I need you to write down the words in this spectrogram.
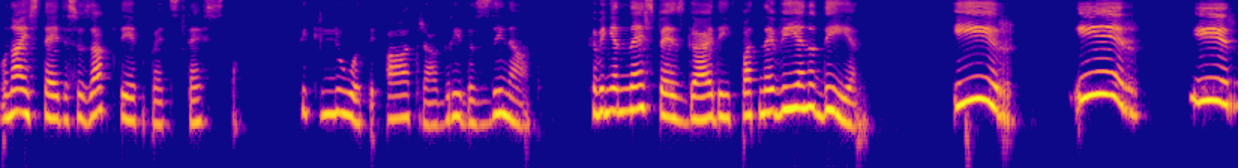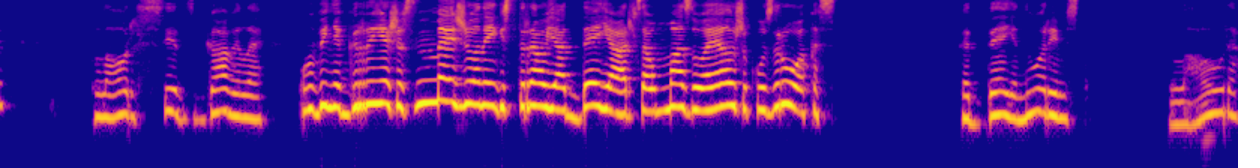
un aizsteidzas uz aptieku pēc testa. Tik ļoti ātrā gribas zināt, ka viņa nespēs gaidīt pat nevienu dienu. Ir, ir, ir! Lauras sirds gavilē, un viņa griežas mežonīgi straujā dejā ar savu mazo elžuku uz rokas. Kad deja norimst, Laura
